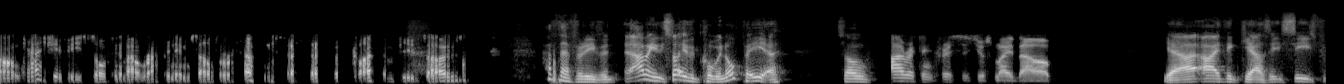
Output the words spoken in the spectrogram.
can't cash if he's talking about wrapping himself around quite a few times. I've never even. I mean, it's not even coming up here. So I reckon Chris has just made that up. Yeah, I, I think he has. He's, he's,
